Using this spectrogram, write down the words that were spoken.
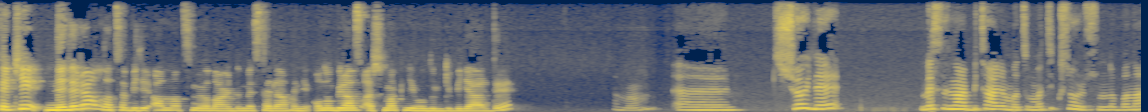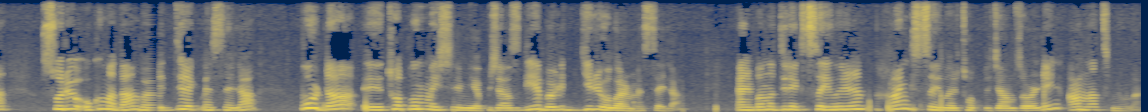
Peki neleri anlatabilir, anlatmıyorlardı mesela hani onu biraz açmak iyi olur gibi geldi. Tamam. Ee, şöyle mesela bir tane matematik sorusunda bana soruyu okumadan böyle direkt mesela burada e, toplama işlemi yapacağız diye böyle giriyorlar mesela. Yani bana direkt sayıların hangi sayıları toplayacağımız örneğin anlatmıyorlar.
